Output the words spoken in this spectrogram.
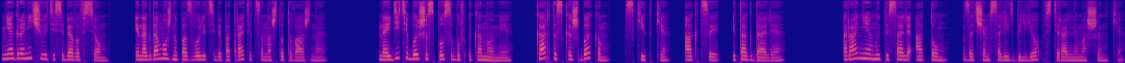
Не ограничивайте себя во всем. Иногда можно позволить себе потратиться на что-то важное. Найдите больше способов экономии. Карты с кэшбэком, скидки, акции и так далее. Ранее мы писали о том, зачем солить белье в стиральной машинке.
